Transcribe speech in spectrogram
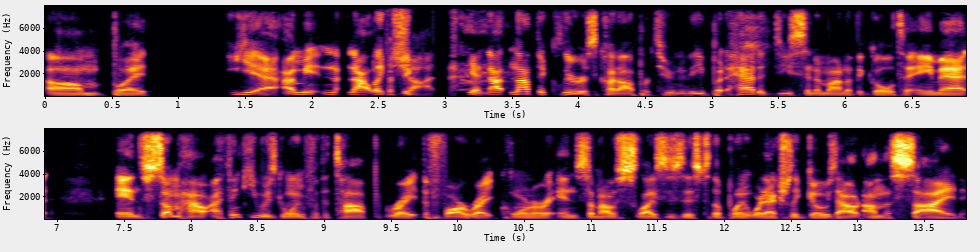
um, but yeah, I mean, n- not like the shot. yeah, not not the clearest cut opportunity, but had a decent amount of the goal to aim at. And somehow, I think he was going for the top right, the far right corner, and somehow slices this to the point where it actually goes out on the side,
